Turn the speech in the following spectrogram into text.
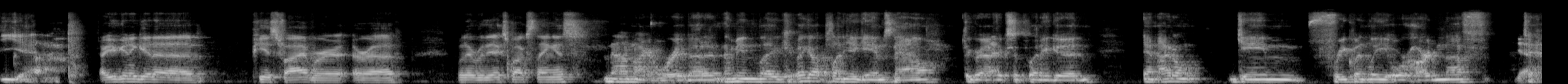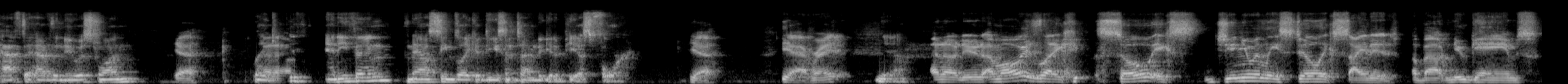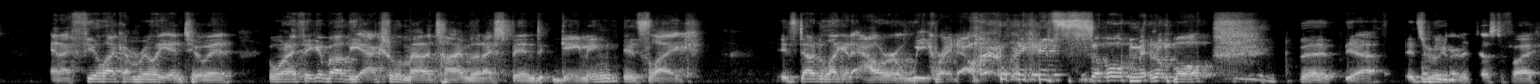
Yeah. Are you gonna get a PS5 or or a whatever the Xbox thing is? No, I'm not gonna worry about it. I mean, like I got plenty of games now. The graphics are plenty good, and I don't game frequently or hard enough Yeah. to have to have the newest one. Yeah, Like if anything, now seems like a decent time to get a PS4. yeah, yeah. Right. Yeah. I know, dude. I'm always like so ex- genuinely still excited about new games, and I feel like I'm really into it. But when I think about the actual amount of time that I spend gaming, it's like it's down to like an hour a week right now. like it's so minimal that yeah, it's I really mean- hard to justify.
